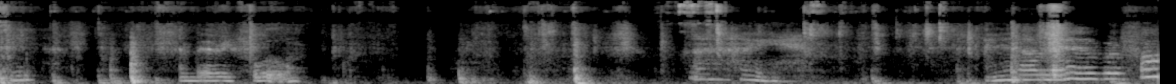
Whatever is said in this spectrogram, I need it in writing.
See? I'm very full. Ay. And I'll never fall.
